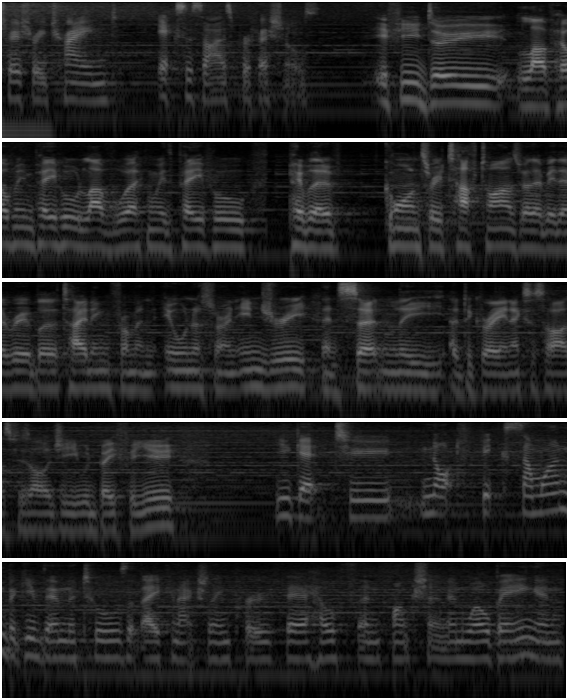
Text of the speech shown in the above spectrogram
tertiary trained exercise professionals. If you do love helping people, love working with people, people that have gone through tough times, whether it be they're rehabilitating from an illness or an injury, then certainly a degree in exercise physiology would be for you. You get to not fix someone but give them the tools that they can actually improve their health and function and well-being and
